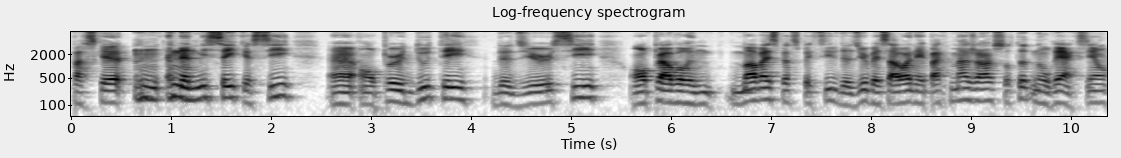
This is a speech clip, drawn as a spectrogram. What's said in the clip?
Parce que l'ennemi sait que si euh, on peut douter de Dieu, si on peut avoir une mauvaise perspective de Dieu, ben ça va avoir un impact majeur sur toutes nos réactions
